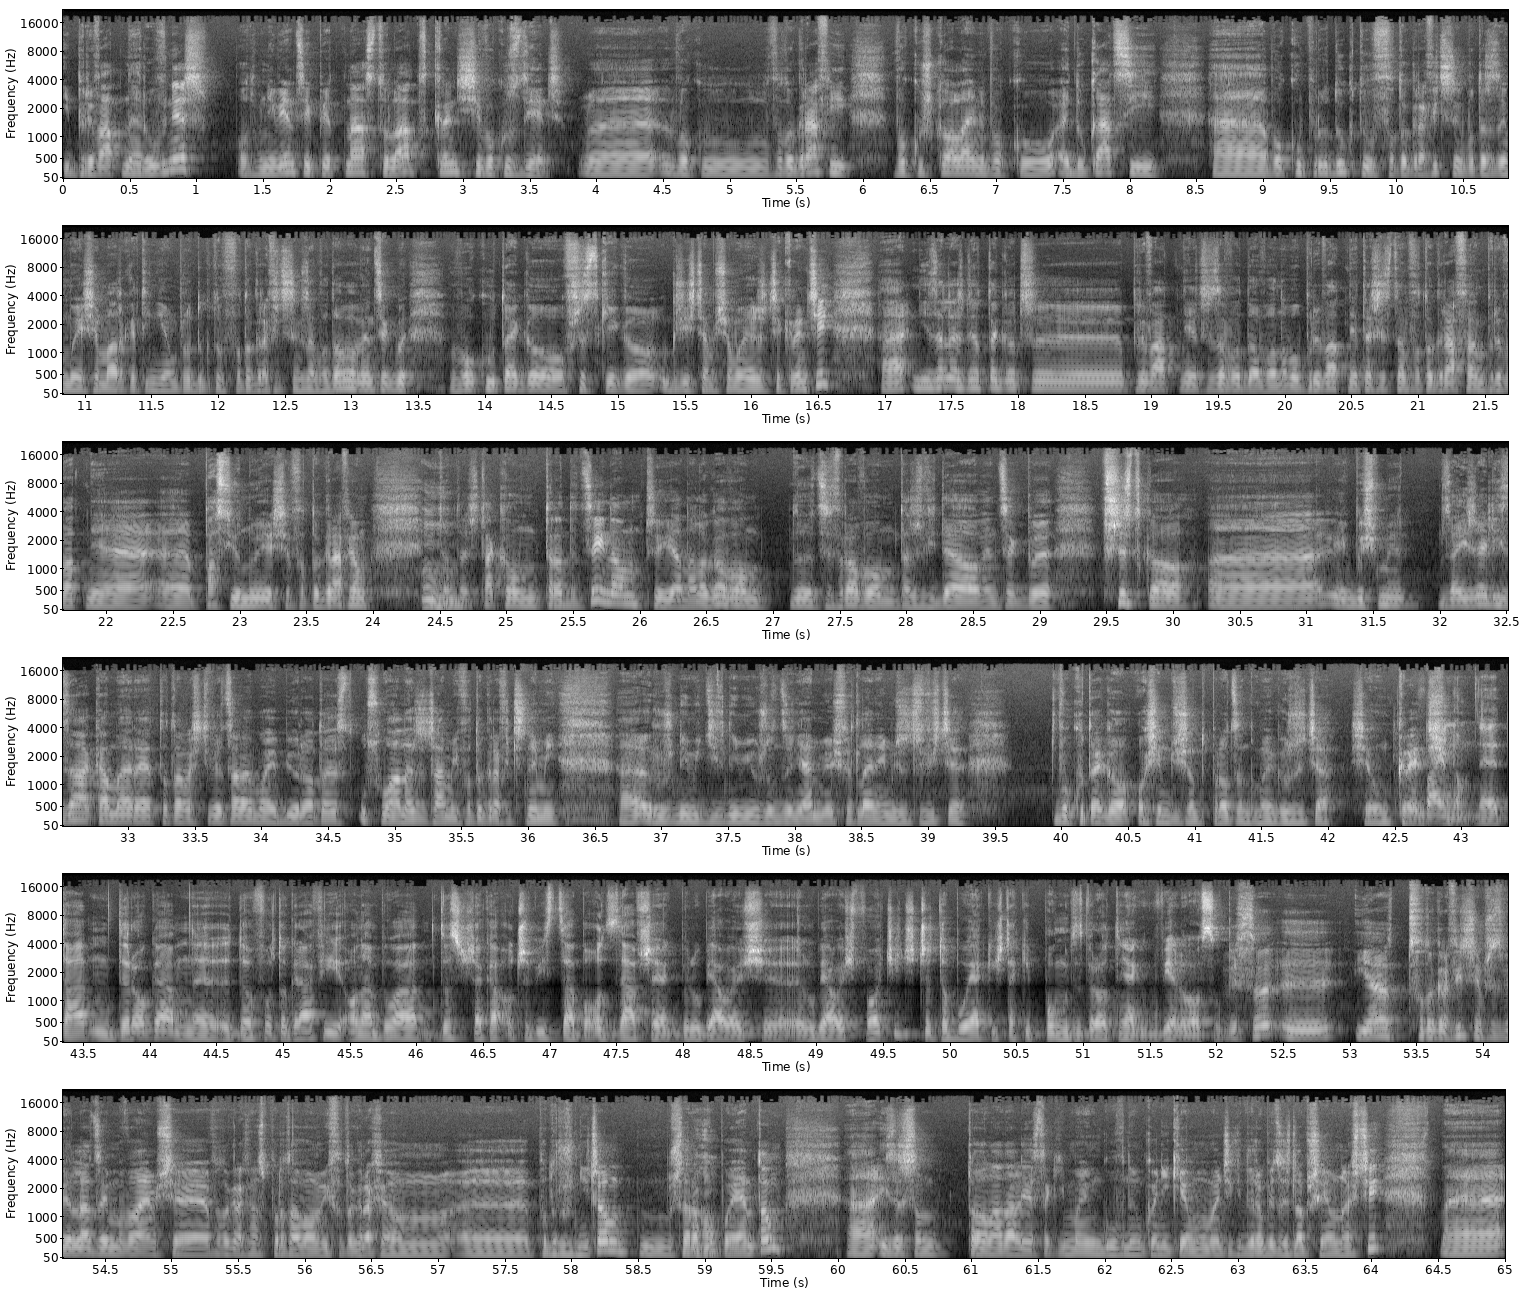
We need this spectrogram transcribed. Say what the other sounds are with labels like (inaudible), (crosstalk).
i prywatne również od mniej więcej 15 lat kręci się wokół zdjęć, e, wokół fotografii, wokół szkoleń, wokół edukacji, e, wokół produktów fotograficznych, bo też zajmuję się marketingiem produktów fotograficznych zawodowo, więc jakby wokół tego wszystkiego gdzieś tam się moje życie kręci, e, niezależnie od tego, czy prywatnie, czy zawodowo, no bo prywatnie też jestem fotografem, prywatnie pasjonuję się fotografią mhm. i to mhm. też taką tradycyjną, czyli analogową, cyfrową, też wideo, więc jakby wszystko jakbyśmy zajrzeli za kamerę, to, to właściwie całe moje biuro to jest usłane rzeczami fotograficznymi, e, różnymi dziwnymi urządzeniami, oświetleniem i rzeczywiście wokół tego 80% mojego życia się kręci. Fajno. E, ta droga e, do fotografii, ona była dosyć taka oczywista, bo od zawsze jakby lubiałeś, e, lubiałeś focić, czy to był jakiś taki punkt zwrotny jak u wielu osób? Wiesz co, y, ja fotograficznie przez wiele lat zajmowałem się fotografią sportową i fotografią podróżniczą, szeroko mhm. pojętą i zresztą to nadal jest takim moim głównym konikiem w momencie, kiedy robię coś dla przyjemności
